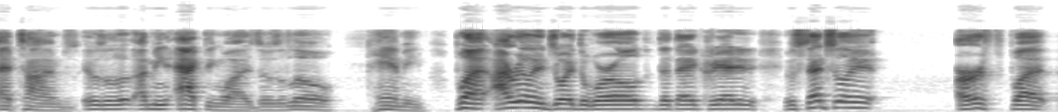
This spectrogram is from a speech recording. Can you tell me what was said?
at times. It was a little, I mean, acting wise, it was a little hammy. But I really enjoyed the world that they created. It was essentially Earth, but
